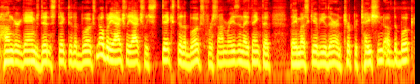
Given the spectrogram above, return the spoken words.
Hunger Games didn't stick to the books. Nobody actually actually sticks to the books for some reason. They think that they must give you their interpretation of the book.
